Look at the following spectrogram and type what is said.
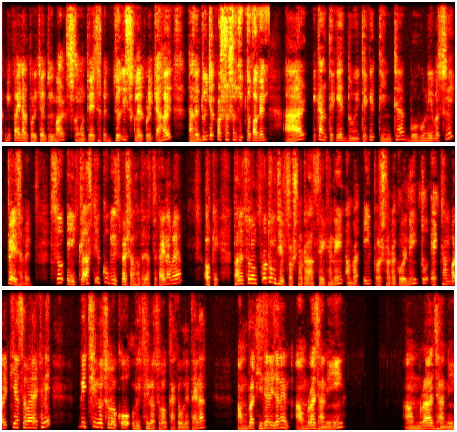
আপনি ফাইনাল পরীক্ষায় দুই মার্কস কমন পেয়ে যাবেন। যদি স্কুলের পরীক্ষা হয়, তাহলে দুইটা প্রশ্ন সংক্ষিপ্ত পাবেন আর এখান থেকে দুই থেকে তিনটা বহু নির্বাচনী পেয়ে যাবেন। সো এই ক্লাসটি খুব স্পেশাল হতে যাচ্ছে, তাই না ভাইয়া? ওকে তাহলে চলুন প্রথম যে প্রশ্নটা আছে এখানে, আমরা এই প্রশ্নটা করে নিই। তো এক নম্বরে কি আছে ভাইয়া এখানে? বিচ্ছিন্ন শ্লোক ও বিচ্ছিন্ন শ্লোক কাকে বলে, তাই না? আমরা কি জানি জানেন? আমরা জানি আমরা জানি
